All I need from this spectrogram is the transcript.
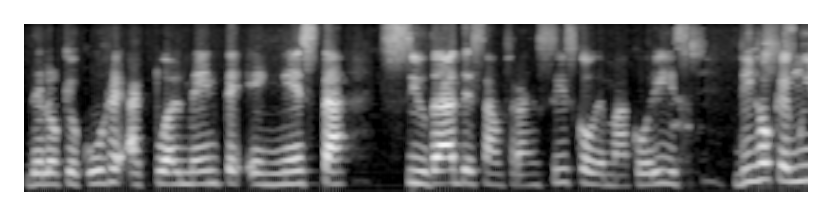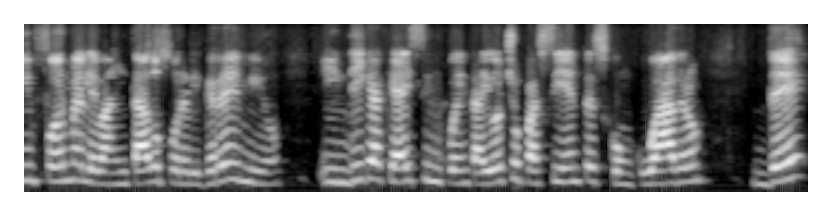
de lo que ocurre actualmente en esta ciudad de San Francisco de Macorís. Dijo que un informe levantado por el gremio indica que hay 58 pacientes con cuadro de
